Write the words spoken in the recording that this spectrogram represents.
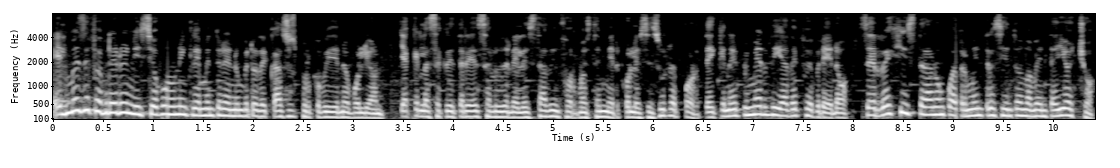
El mes de febrero inició con un incremento en el número de casos por COVID en Nuevo León, ya que la Secretaría de Salud en el Estado informó este miércoles en su reporte que en el primer día de febrero se registraron 4.398,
